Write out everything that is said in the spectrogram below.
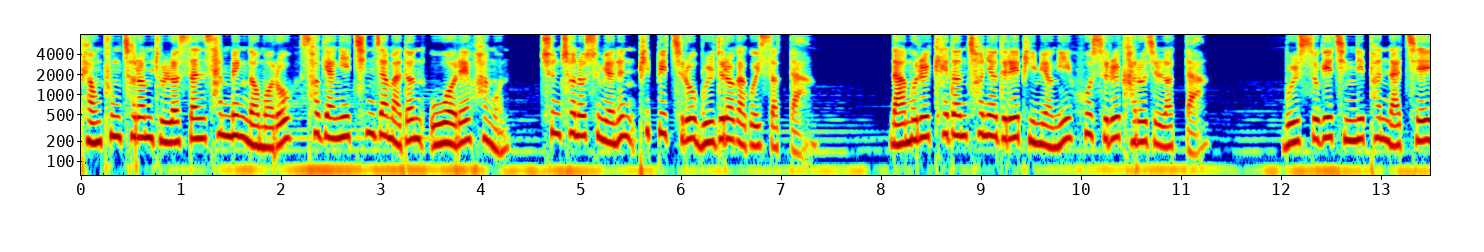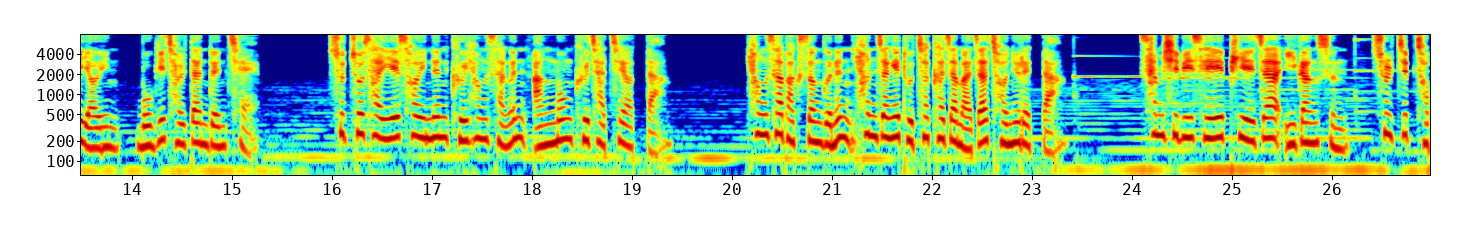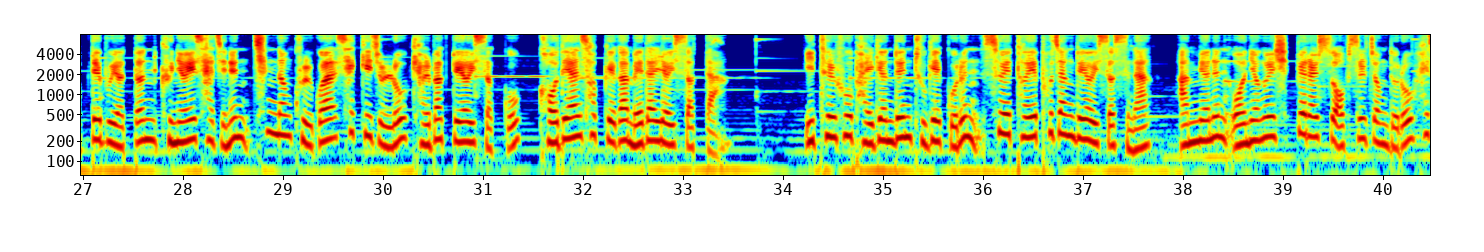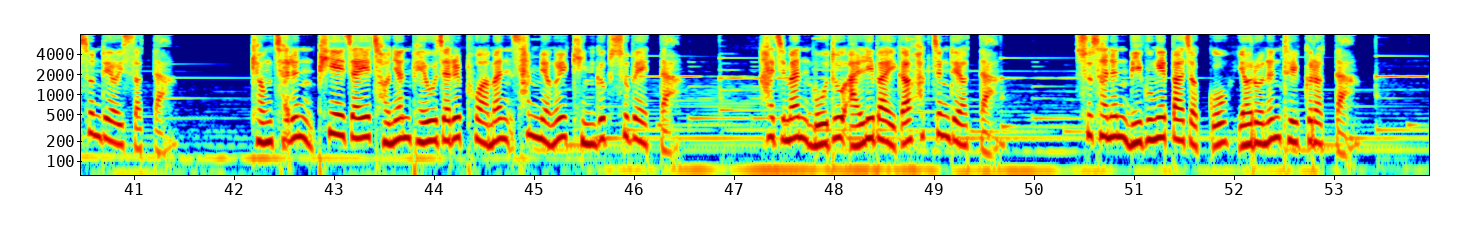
병풍처럼 둘러싼 산맥 너머로 석양이 침잠하던 5월의 황혼. 춘천호 수면은 핏빛으로 물들어가고 있었다. 나무를 캐던 처녀들의 비명이 호수를 가로질렀다. 물속에 직립한 나체의 여인, 목이 절단된 채. 수초 사이에 서 있는 그 형상은 악몽 그 자체였다. 형사 박성근은 현장에 도착하자마자 전율했다. 32세의 피해자 이강순, 술집 접대부였던 그녀의 사진은 칡넝쿨과 새끼줄로 결박되어 있었고 거대한 석괴가 매달려 있었다. 이틀 후 발견된 두 개골은 스웨터에 포장되어 있었으나 앞면은 원형을 식별할 수 없을 정도로 훼손되어 있었다. 경찰은 피해자의 전현 배우자를 포함한 3명을 긴급 수배했다. 하지만 모두 알리바이가 확증되었다. 수사는 미궁에 빠졌고 여론은 들끓었다.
